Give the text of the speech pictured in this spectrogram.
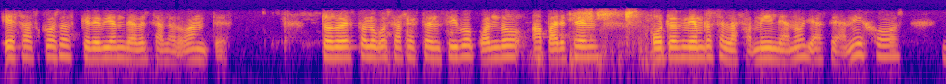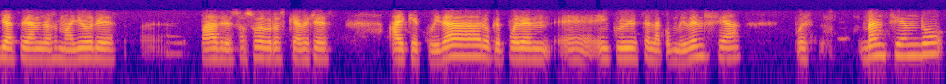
esas cosas que debían de haberse hablado antes. Todo esto luego se hace extensivo cuando aparecen otros miembros en la familia, ¿no? Ya sean hijos, ya sean los mayores eh, padres o suegros que a veces hay que cuidar o que pueden eh, incluirse en la convivencia, pues van siendo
